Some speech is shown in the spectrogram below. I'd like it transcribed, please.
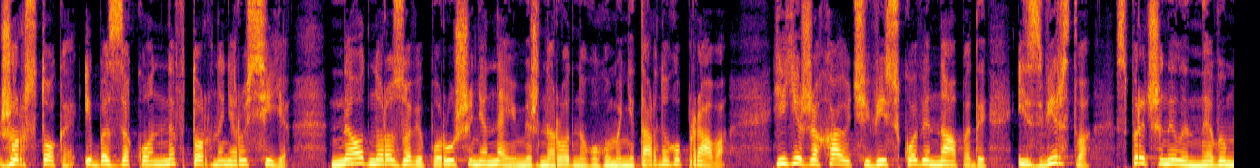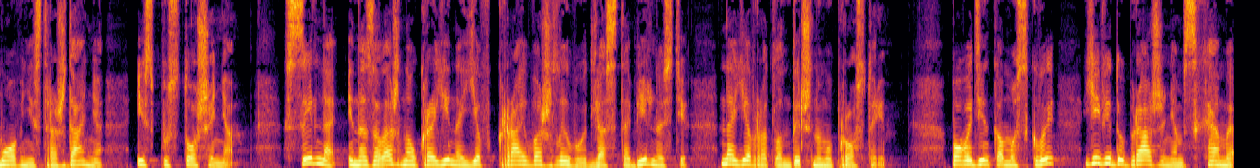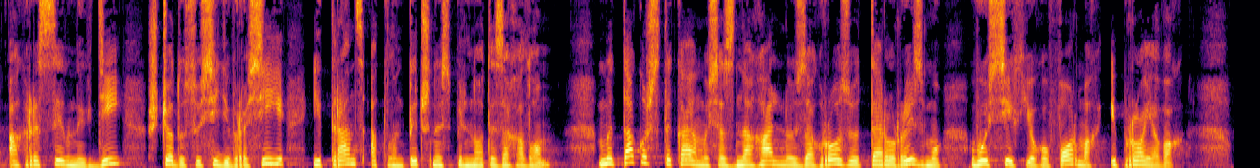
Жорстоке і беззаконне вторгнення Росії, неодноразові порушення нею міжнародного гуманітарного права, її жахаючі військові напади і звірства спричинили невимовні страждання і спустошення. Сильна і незалежна Україна є вкрай важливою для стабільності на євроатлантичному просторі. Поведінка Москви є відображенням схеми агресивних дій щодо сусідів Росії і трансатлантичної спільноти загалом. Ми також стикаємося з нагальною загрозою тероризму в усіх його формах і проявах,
